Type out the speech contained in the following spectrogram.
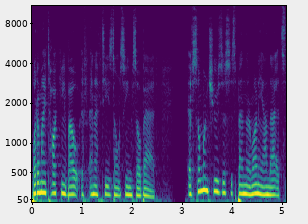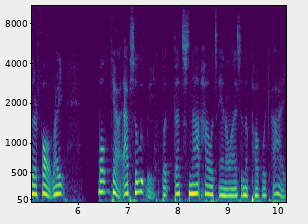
what am I talking about if NFTs don't seem so bad? If someone chooses to spend their money on that, it's their fault, right? Well, yeah, absolutely, but that's not how it's analyzed in the public eye.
